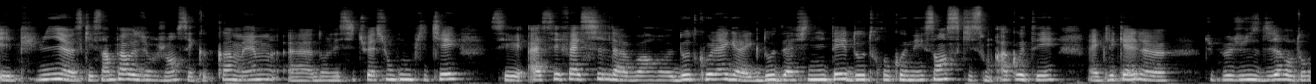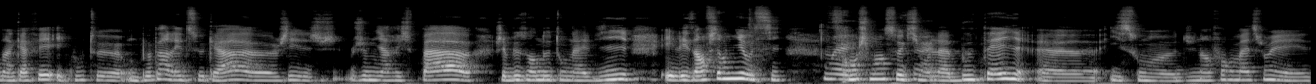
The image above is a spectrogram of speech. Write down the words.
Et puis, euh, ce qui est sympa aux urgences, c'est que quand même, euh, dans les situations compliquées, c'est assez facile d'avoir euh, d'autres collègues avec d'autres affinités, d'autres connaissances qui sont à côté, avec lesquels euh, tu peux juste dire autour d'un café, écoute, euh, on peut parler de ce cas, euh, j'ai, je, je n'y arrive pas, euh, j'ai besoin de ton avis, et les infirmiers aussi. ouais. Franchement, ceux qui Ouais. ont la bouteille, euh, ils sont d'une information et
